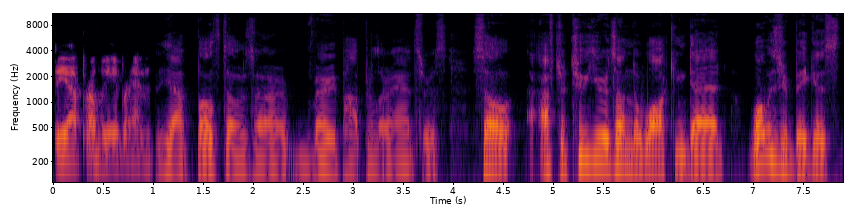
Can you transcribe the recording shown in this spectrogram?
but yeah, probably Abraham. Yeah, both those are very popular answers. So, after two years on The Walking Dead, what was your biggest,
